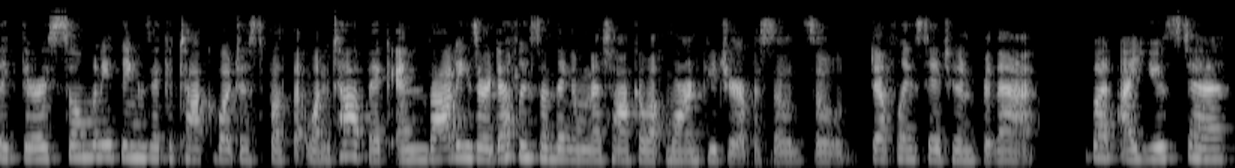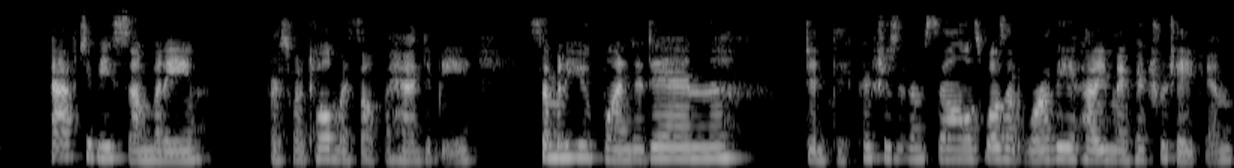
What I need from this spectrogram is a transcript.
Like there are so many things I could talk about just about that one topic, and bodies are definitely something I'm going to talk about more in future episodes. So definitely stay tuned for that. But I used to have to be somebody, or so I told myself I had to be somebody who blended in, didn't take pictures of themselves, wasn't worthy of having my picture taken,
